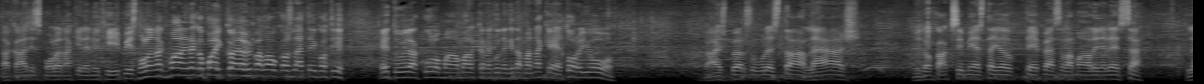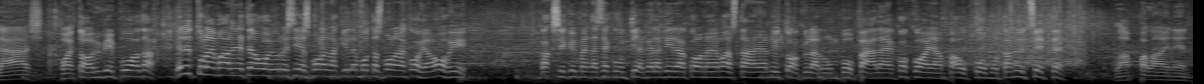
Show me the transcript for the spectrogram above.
Takaisin Smolenakille nyt hiipii. Smolenak maalin paikkaa ja hyvä laukaus lähtee koti etuyläkulmaa. Markkanen kuitenkin tämän näkee ja torjuu. Kaisbers uudestaan, Lash. Nyt on kaksi miestä jo TPSllä maalin edessä. Lash vaihtaa hyvin puolta. Ja nyt tulee maalin eteen ohjuri siihen Smolenakille, mutta Smolenak ohjaa ohi. 20 sekuntia vielä 5 kolmeen vastaan ja nyt on kyllä rumpu päällä ja koko ajan paukkuu, mutta nyt sitten Lappalainen.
